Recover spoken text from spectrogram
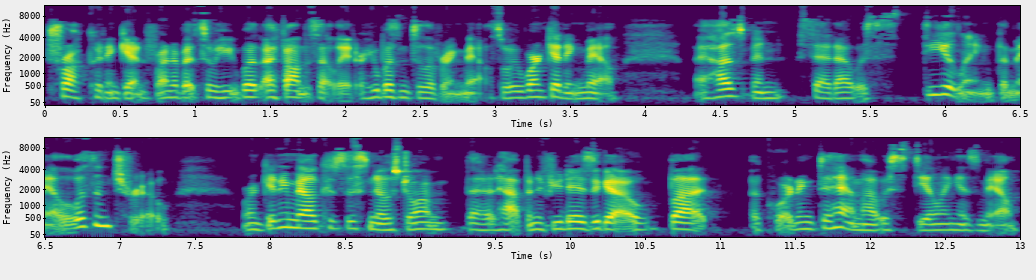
truck couldn't get in front of it. So he was, I found this out later. He wasn't delivering mail. So we weren't getting mail. My husband said I was stealing the mail. It wasn't true. We weren't getting mail because the snowstorm that had happened a few days ago. But according to him, I was stealing his mail.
